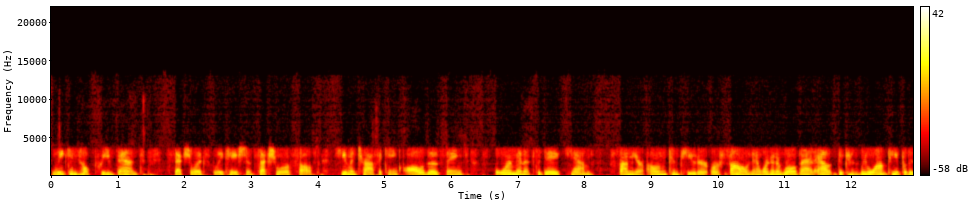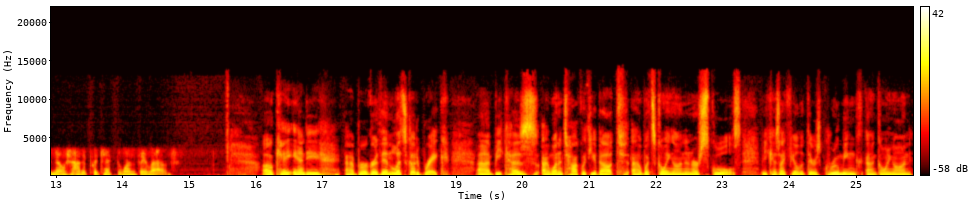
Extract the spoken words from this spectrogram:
we can help prevent sexual exploitation, sexual assault, human trafficking, all of those things, four minutes a day, Kim, from your own computer or phone. And we're going to roll that out because we want people to know how to protect the ones they love. Okay, Andi uh, Beurger, then let's go to break uh, because I want to talk with you about uh, what's going on in our schools because I feel that there's grooming uh, going on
